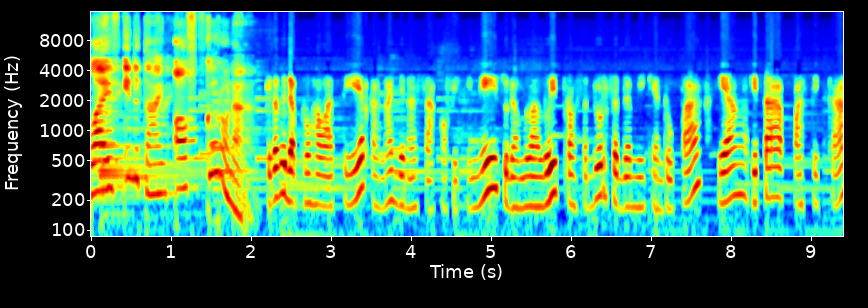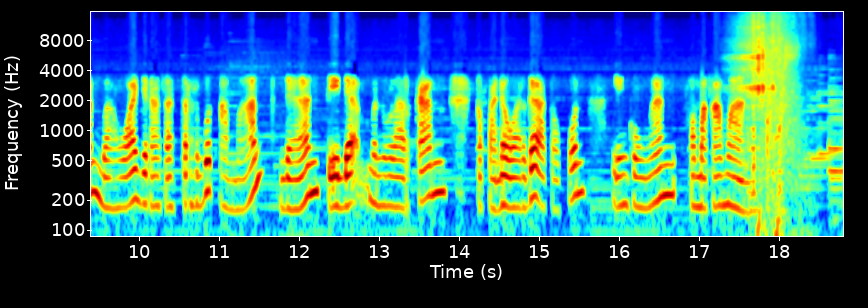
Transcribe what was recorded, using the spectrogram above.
Live in the time of Corona. Kita tidak perlu khawatir karena jenazah COVID ini sudah melalui prosedur sedemikian rupa yang kita pastikan bahwa jenazah tersebut aman dan tidak menularkan kepada warga ataupun lingkungan pemakaman.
